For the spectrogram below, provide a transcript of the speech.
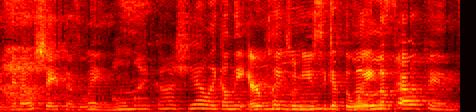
it. You know, shaped as wings. Oh my gosh! Yeah, like on the airplanes mm-hmm. when you used to get the Little wings. lapel pins.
